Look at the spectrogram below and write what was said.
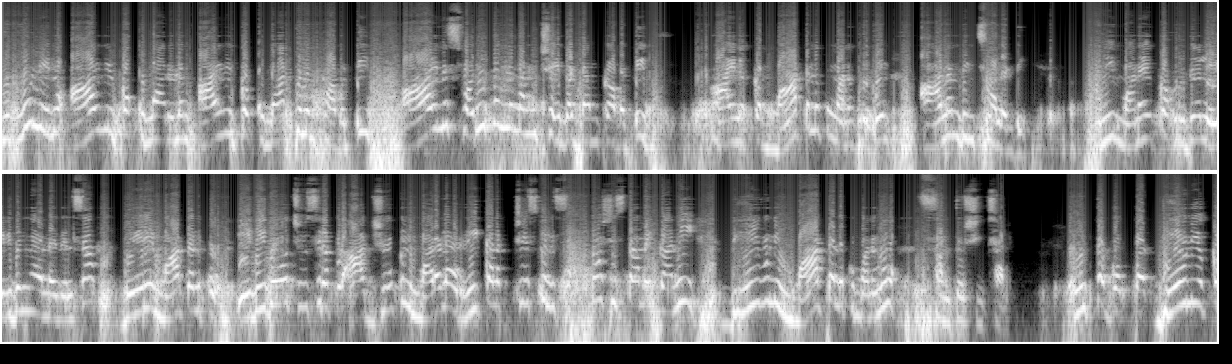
నువ్వు నేను ఆయన యొక్క కుమారులం ఆయన యొక్క కుమార్తెలం కాబట్టి ఆయన స్వరూపంలో మనం చేయబడ్డాం కాబట్టి ఆయన యొక్క మాటలకు మన హృదయం ఆనందించాలండి. కానీ మన యొక్క హృదయాలు ఏ విధంగా ఉన్నాయి తెలుసా? వేరే మాటలకు ఏదేదో చూసినప్పుడు ఆ జోకులు మరలా రీకలెక్ట్ చేసుకుని సంతోషిస్తామే కానీ దేవుని మాటలకు మనము సంతోషించాలి. ఎంత గొప్ప దేవుని యొక్క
